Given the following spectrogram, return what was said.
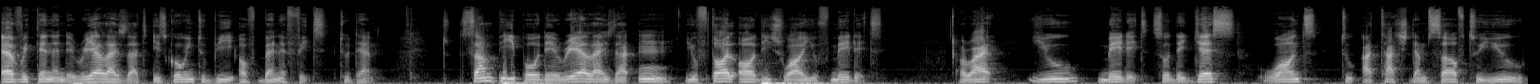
everything and they realize that it's going to be of benefit to them. Some people, they realize that mm, you've toiled all this while you've made it. All right? You made it. So they just want to attach themselves to you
